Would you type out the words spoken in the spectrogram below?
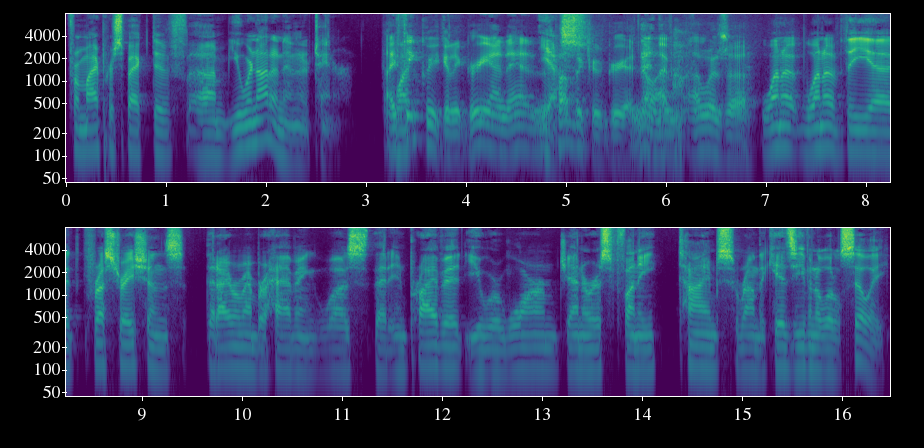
From my perspective, um, you were not an entertainer. I one, think we can agree on that, and yes. the public agree. No, I'm, i was a one of one of the uh, frustrations that I remember having was that in private you were warm, generous, funny times around the kids, even a little silly.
